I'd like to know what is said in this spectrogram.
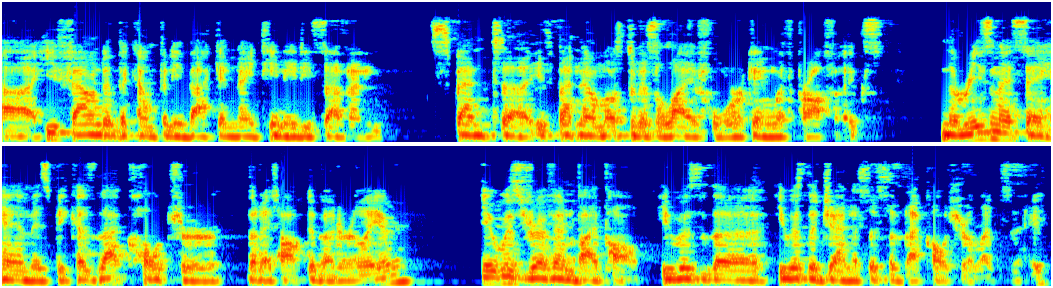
Uh, he founded the company back in 1987. Spent uh, he spent now most of his life working with Prophix. And the reason I say him is because that culture that I talked about earlier, it was driven by Paul. He was the he was the genesis of that culture, let's say.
